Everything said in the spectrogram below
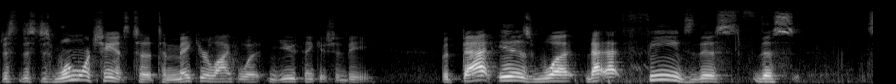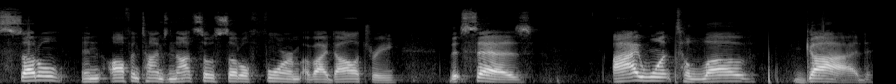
Just, just, just one more chance to, to make your life what you think it should be. But that is what, that, that feeds this, this subtle and oftentimes not so subtle form of idolatry that says, I want to love God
